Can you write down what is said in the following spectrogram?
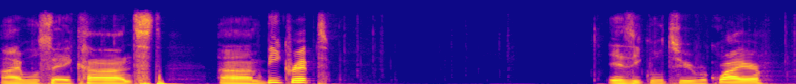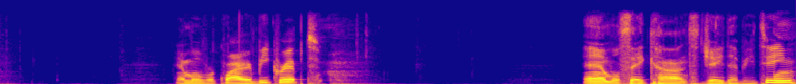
I will say const um, bcrypt is equal to require, and we'll require bcrypt, and we'll say const jwt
